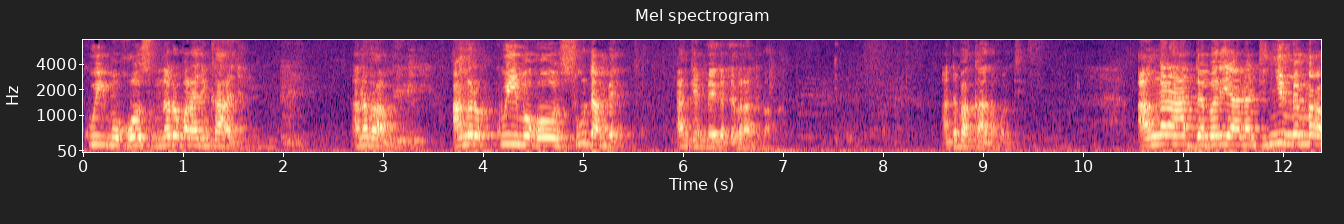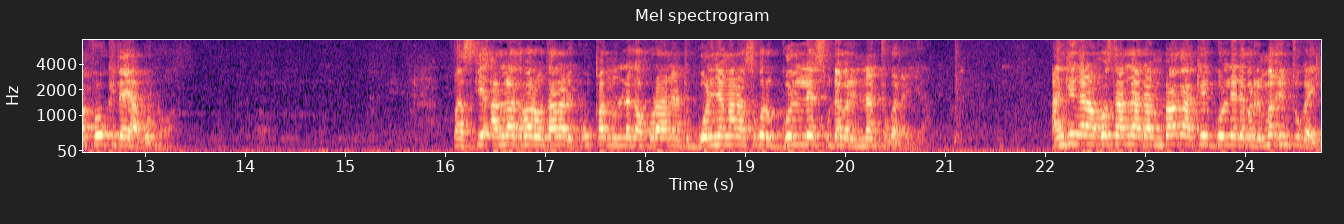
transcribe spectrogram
kuy mo khos nado barajin karanya. Ana fam angana kuy mo ko sudambe anke mbega debarade bak anda bakka no konti angana debari ananti nyimme maga fokita ya bonno parce que allah tabaraka wa taala de kun kanu laga qur'an anti gol nyangana sugor golle su dabari nan tugana ya anke ngana ko sta allah dam baga ke golle dabari makin tugay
